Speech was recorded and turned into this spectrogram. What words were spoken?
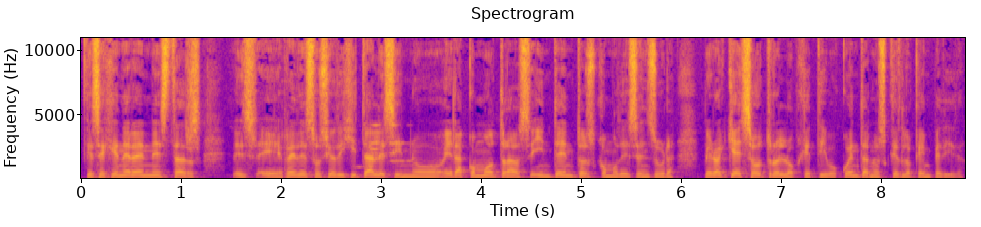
que se genera en estas eh, redes sociodigitales, sino era como otros intentos como de censura. Pero aquí es otro el objetivo. Cuéntanos qué es lo que ha impedido.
